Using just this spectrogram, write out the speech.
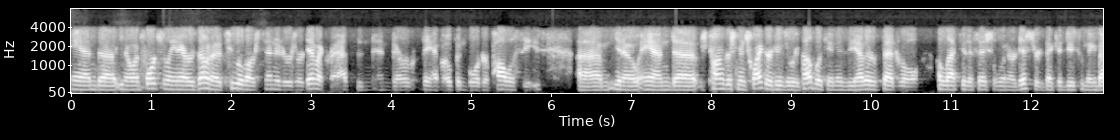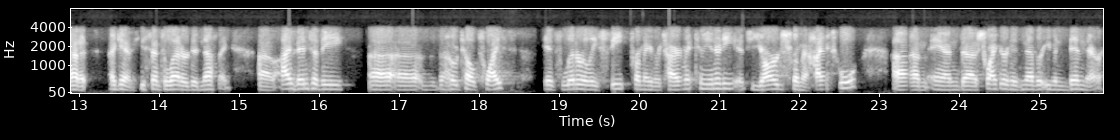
and uh, you know, unfortunately, in Arizona, two of our senators are Democrats, and, and they're, they have open border policies. Um, you know, and uh, Congressman Schweikert, who's a Republican, is the other federal elected official in our district that could do something about it. Again, he sent a letter, did nothing. Uh, I've been to the uh, uh, the hotel twice. It's literally feet from a retirement community. It's yards from a high school, um, and uh, Schweikert has never even been there,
